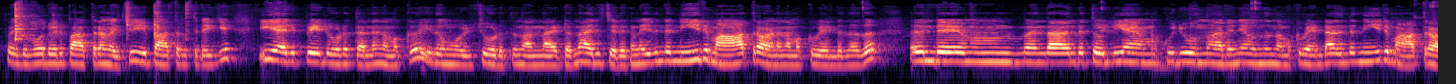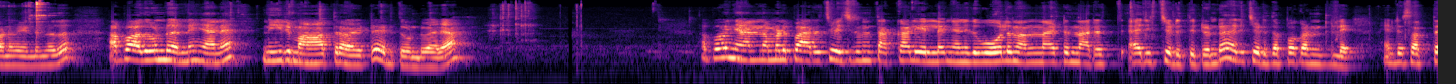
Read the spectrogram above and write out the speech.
അപ്പോൾ ഇതുപോലെ ഒരു പാത്രം വെച്ചു. ഈ പാത്രത്തിലേക്ക് ഈ അരിപ്പയിലൂടെ തന്നെ നമുക്ക് ഇതൊന്ന് ഒഴിച്ചു കൊടുത്ത് നന്നായിട്ടൊന്ന് അരിച്ചെടുക്കണം. ഇതിന്റെ നീര് മാത്രമാണ് നമുക്ക് വേണ്ടുന്നത്. ഇതിന്റെ എന്താ അതിന്റെ തൊലിയ കുരു ഒന്നും അരഞ്ഞ ഒന്നും നമുക്ക് വേണ്ട. അതിന്റെ നീര് മാത്രമാണ് വേണ്ടുന്നത്. അപ്പോൾ അതുകൊണ്ട് തന്നെ ഞാൻ നീര് മാത്രമായിട്ട് എടുത്തുകൊണ്ട് വരാം. അപ്പോൾ ഞാൻ നമ്മളിപ്പോൾ അരച്ച് വെച്ചിരുന്ന തക്കാളി എല്ലാം ഞാൻ ഇതുപോലെ നന്നായിട്ട് നര അര അരിച്ചെടുത്തിട്ടുണ്ട്. അരിച്ചെടുത്തപ്പോൾ കണ്ടില്ലേ അതിന്റെ സത്ത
